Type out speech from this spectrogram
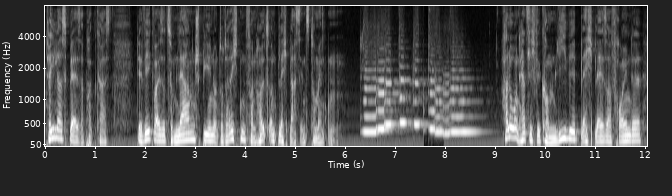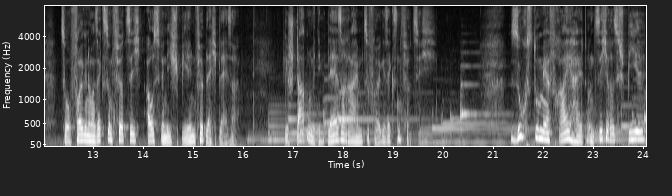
Taylors Bläser Podcast, der Wegweiser zum Lernen, Spielen und Unterrichten von Holz- und Blechblasinstrumenten. Hallo und herzlich willkommen, liebe Blechbläser-Freunde, zur Folge Nummer 46 Auswendig spielen für Blechbläser. Wir starten mit dem Bläserreim zu Folge 46. Suchst du mehr Freiheit und sicheres Spiel,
